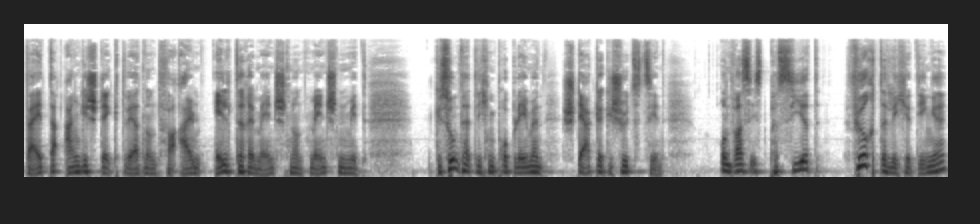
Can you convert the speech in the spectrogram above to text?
weiter angesteckt werden und vor allem ältere Menschen und Menschen mit gesundheitlichen Problemen stärker geschützt sind. Und was ist passiert? Fürchterliche Dinge.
